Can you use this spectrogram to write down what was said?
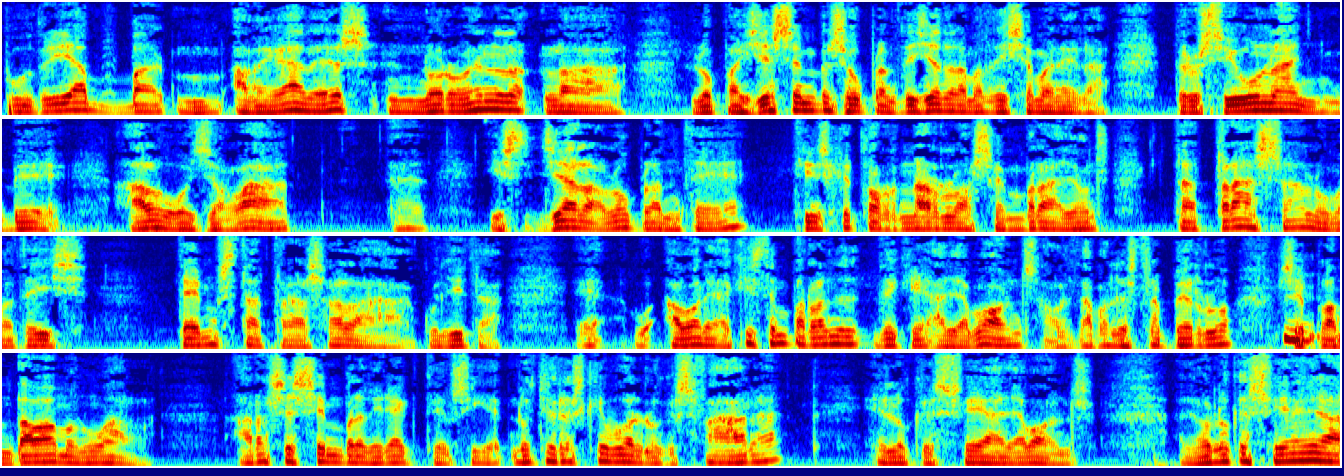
podria, va- a vegades, normalment el pagès sempre se ho planteja de la mateixa manera, però si un any ve algo gelat eh, i gela el planter, tens que tornar-lo a sembrar, llavors t'atrassa el mateix temps t'atrassa la collita. Eh, a veure, aquí estem parlant de, de que a llavors, a l'etapa de l'estraperlo, se plantava manual. Ara se sembra directe, o sigui, no té res que veure el que es fa ara en el que es feia llavors. Llavors el que es feia era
